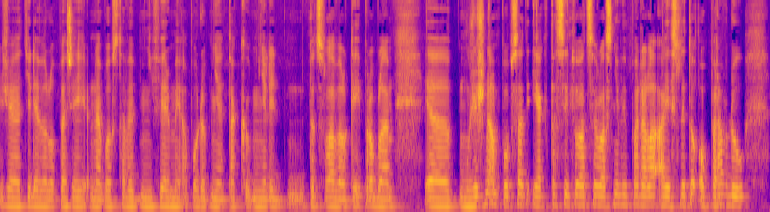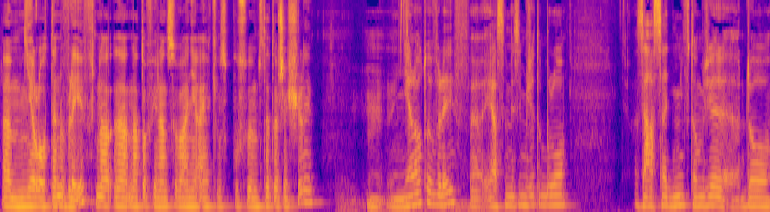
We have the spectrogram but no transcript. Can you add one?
že ti developeři nebo stavební firmy a podobně, tak měli docela velký problém. E, můžeš nám popsat, jak ta situace vlastně vypadala a jestli to opravdu e, mělo ten vliv na, na, na to financování a jakým způsobem jste to řešili? Mělo to vliv. Já si myslím, že to bylo zásadní v tom, že do,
